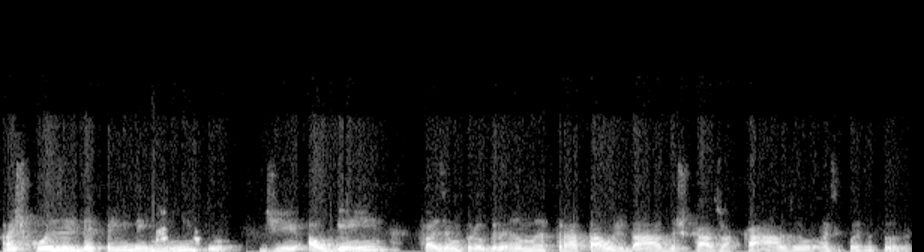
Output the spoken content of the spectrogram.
As coisas dependem muito de alguém fazer um programa, tratar os dados caso a caso, essa coisa toda.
